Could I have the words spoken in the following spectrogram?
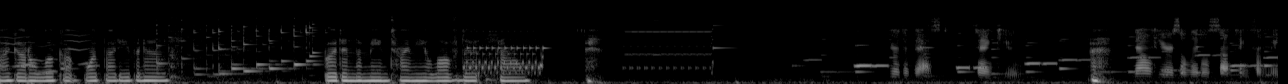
I gotta look up what that even is. But in the meantime, he loved it, so. You're the best. Thank you. now here's a little something from me.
